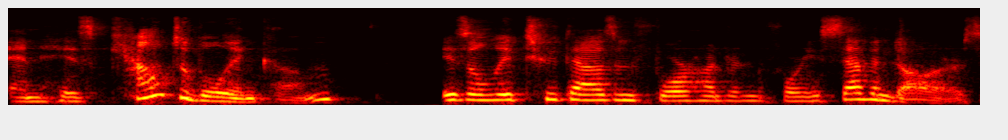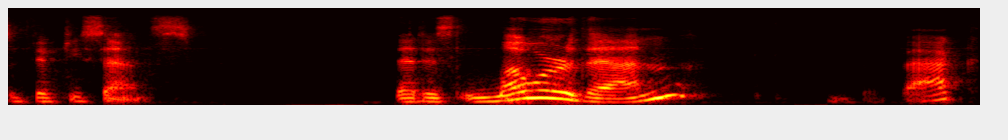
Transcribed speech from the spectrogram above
and his countable income is only $2,447.50. That is lower than, go back,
